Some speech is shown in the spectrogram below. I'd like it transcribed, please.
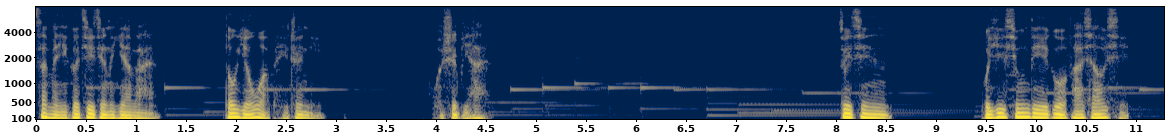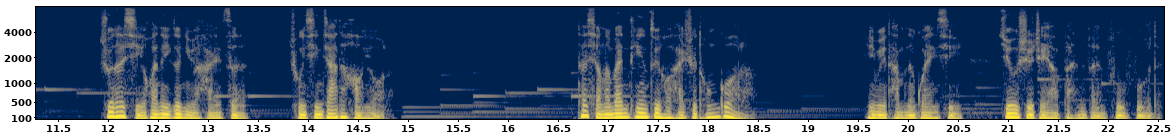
在每一个寂静的夜晚，都有我陪着你。我是彼岸。最近，我一兄弟给我发消息，说他喜欢的一个女孩子重新加他好友了。他想了半天，最后还是通过了，因为他们的关系就是这样反反复复的。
